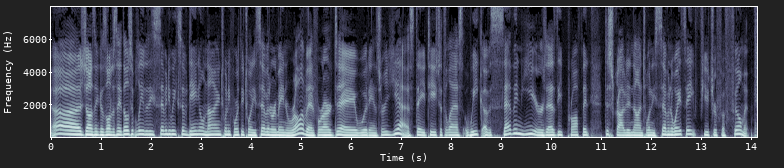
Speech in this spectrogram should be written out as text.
uh, Jonathan goes on to say those who believe that these 70 weeks of Daniel 9, 24 through 27 remain relevant for our day would answer yes. They teach that the last week of seven years, as the prophet described in 927, awaits a future fulfillment.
